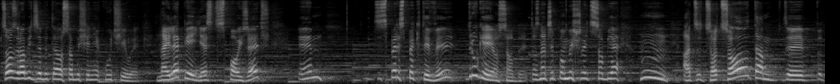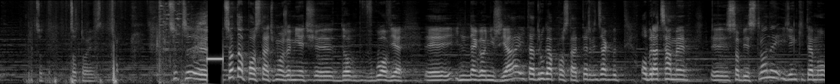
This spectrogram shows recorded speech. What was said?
co zrobić, żeby te osoby się nie kłóciły? Najlepiej jest spojrzeć z perspektywy drugiej osoby. To znaczy pomyśleć sobie, hmm, a co, co, tam, y, co, co to jest? Co, co, e, co ta postać może mieć e, do, w głowie e, innego niż ja i ta druga postać też, więc jakby obracamy e, sobie strony i dzięki temu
